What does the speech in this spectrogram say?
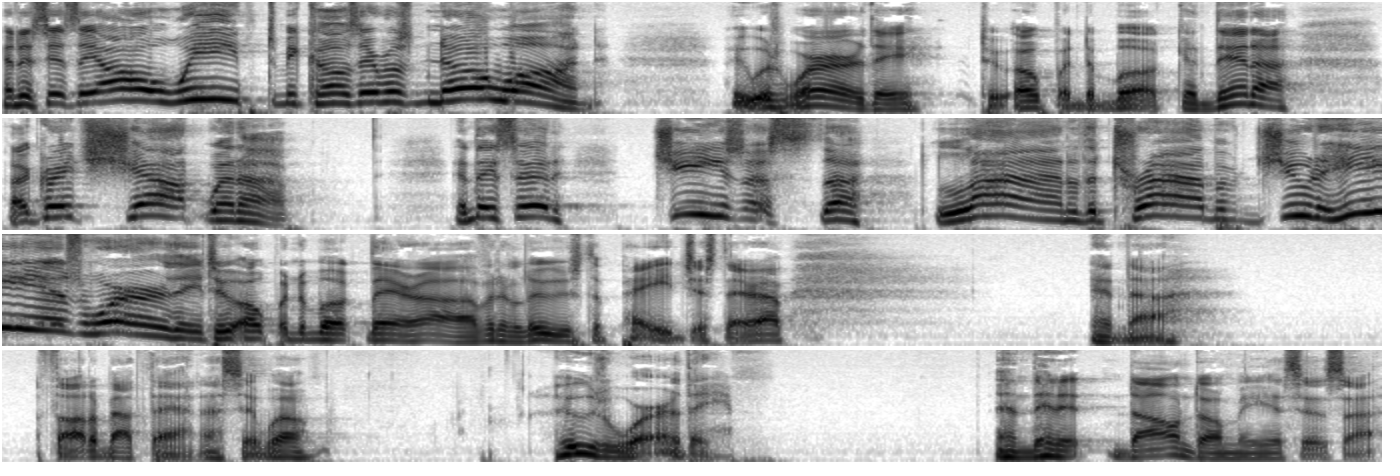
And it says they all wept because there was no one who was worthy to open the book. And then a, a great shout went up. And they said, Jesus, the lion of the tribe of Judah, he is worthy to open the book thereof and to loose the pages thereof. And uh, I thought about that. I said, well, who's worthy? And then it dawned on me. It says, uh,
